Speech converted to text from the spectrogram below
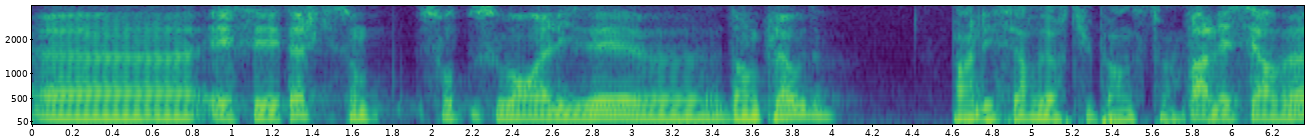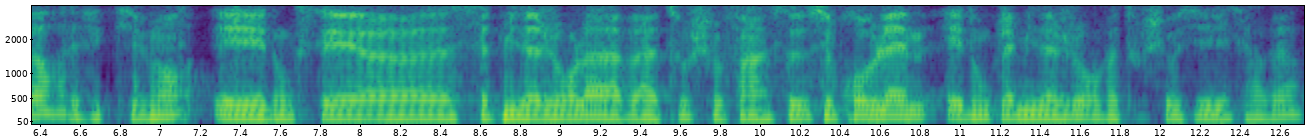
euh, et c'est des tâches qui sont surtout souvent réalisées euh, dans le cloud Par les serveurs, tu penses, toi? Par les serveurs, effectivement. Et donc c'est euh, cette mise à jour là va toucher, enfin ce, ce problème et donc la mise à jour va toucher aussi les serveurs.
